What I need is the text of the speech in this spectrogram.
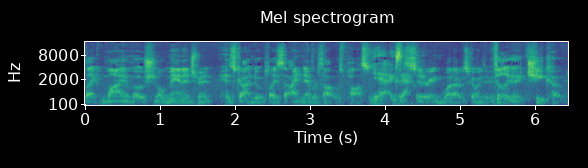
like my emotional management has gotten to a place that I never thought was possible. Yeah, exactly. Considering what I was going through, it feels like a cheat code.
